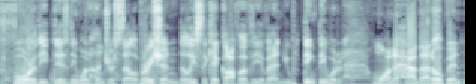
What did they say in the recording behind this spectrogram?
for the Disney 100 celebration, at least the kickoff of the event. You think they would want to have that open,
